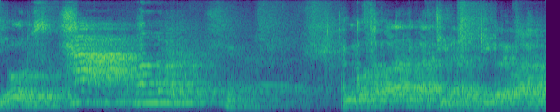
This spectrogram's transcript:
শিওর আমি কথা বাড়াতে পারছি না তো কি করে বাড়াবো?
